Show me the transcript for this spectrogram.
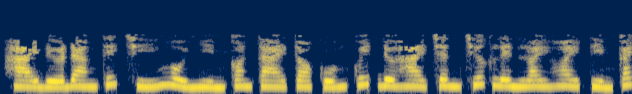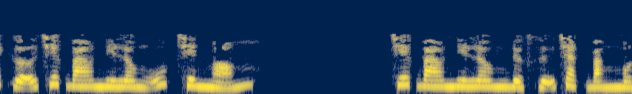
Hai đứa đang thích chí ngồi nhìn con tai to cuống quýt đưa hai chân trước lên loay hoay tìm cách gỡ chiếc bao ni lông úp trên móm. Chiếc bao ni lông được giữ chặt bằng một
